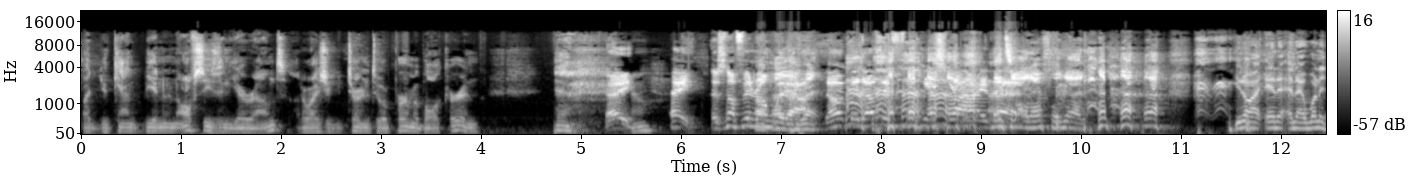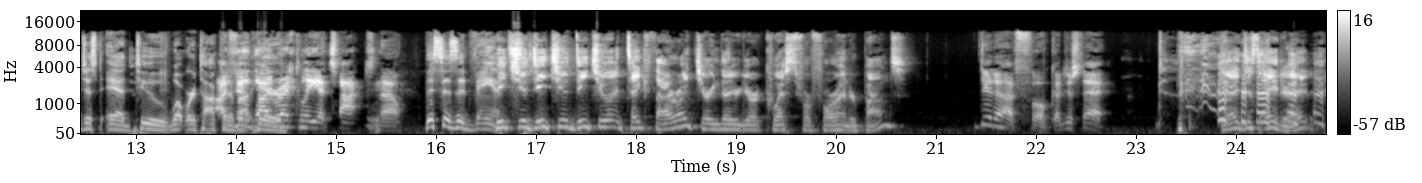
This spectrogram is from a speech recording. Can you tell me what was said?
But you can't be in an off season year round. Otherwise, you turn into a permabulker. And yeah, Hey, No. hey, there's nothing wrong Oh, with oh, that. right. Don't, don't be fucking that's there. all I forgot. you know, and and I want to just add too what we're talking I feel about here. directly attacked now. This is advanced. did you did you did you take thyroid during the, your quest for 400 pounds? Did I fuck? I just ate. Yeah, I just ate right.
